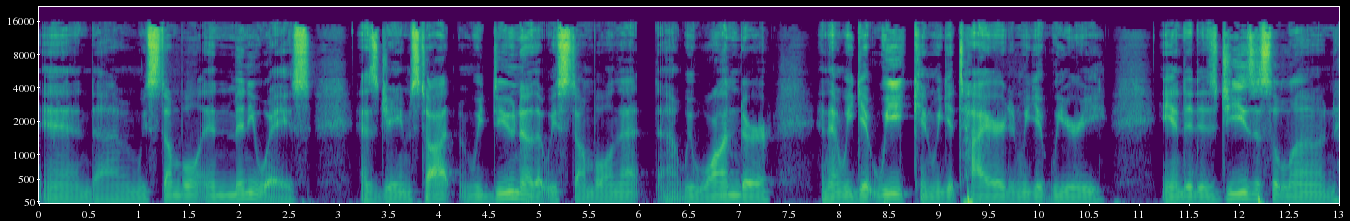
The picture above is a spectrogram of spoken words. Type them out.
and um, we stumble in many ways, as James taught. We do know that we stumble and that uh, we wander, and that we get weak, and we get tired, and we get weary. And it is Jesus alone,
